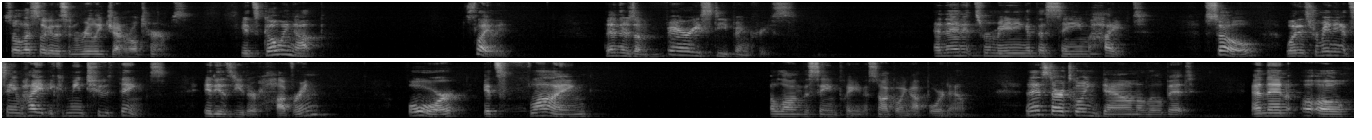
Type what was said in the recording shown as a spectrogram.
so let's look at this in really general terms. It's going up slightly. Then there's a very steep increase. And then it's remaining at the same height. So, when it's remaining at the same height, it could mean two things. It is either hovering or it's flying along the same plane. It's not going up or down. And then it starts going down a little bit and then, uh-oh,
